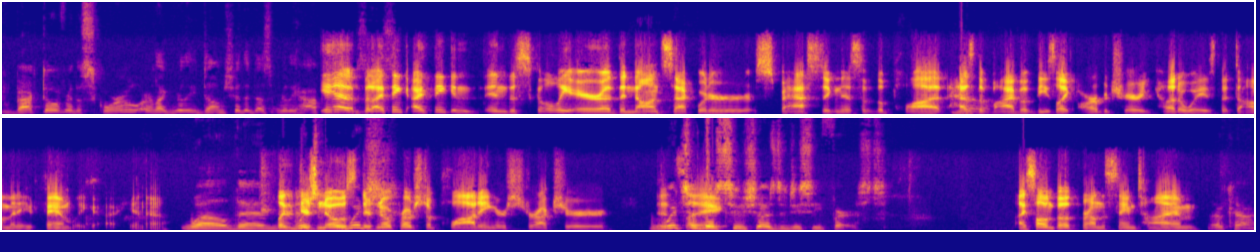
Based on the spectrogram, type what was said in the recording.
backed over the squirrel?" Or like really dumb shit that doesn't really happen. Yeah, but I think I think in in the Scully era, the non sequitur spasticness of the plot has the vibe of these like arbitrary cutaways that dominate Family Guy. You know, well then like which- there's no which, there's no approach to plotting or structure. Which of those two shows did you see first? I saw them both around the same time. Okay.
